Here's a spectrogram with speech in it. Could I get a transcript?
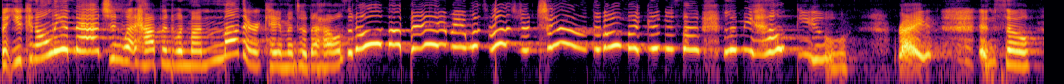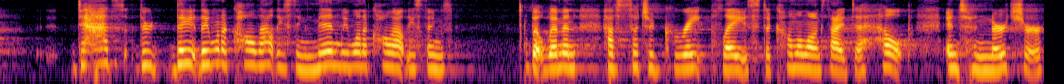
But you can only imagine what happened when my mother came into the house and, oh, my baby, what's wrong with your tooth, and oh my goodness, I, let me help you, right? And so, dads, they, they want to call out these things. Men, we want to call out these things. But women have such a great place to come alongside to help and to nurture,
